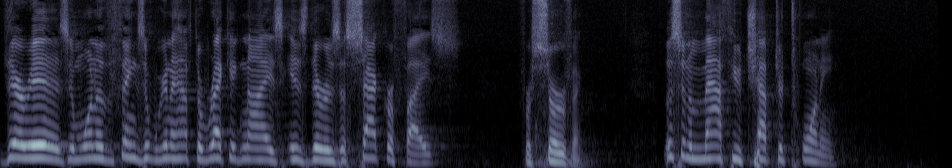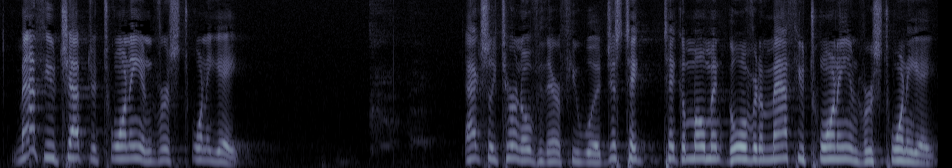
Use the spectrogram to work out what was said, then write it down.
there is, and one of the things that we're going to have to recognize is there is a sacrifice for serving. Listen to Matthew chapter 20. Matthew chapter 20 and verse 28. Actually, turn over there if you would. Just take, take a moment, go over to Matthew 20 and verse 28.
